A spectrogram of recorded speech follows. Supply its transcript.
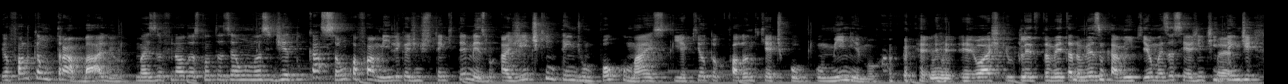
Eu falo que é um trabalho, mas no final das contas é um lance de educação com a família que a gente tem que ter mesmo. A gente que entende um pouco mais, e aqui eu tô falando que é tipo o mínimo, uhum. eu acho que o Cleito também tá no mesmo caminho que eu, mas assim, a gente é. entende.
